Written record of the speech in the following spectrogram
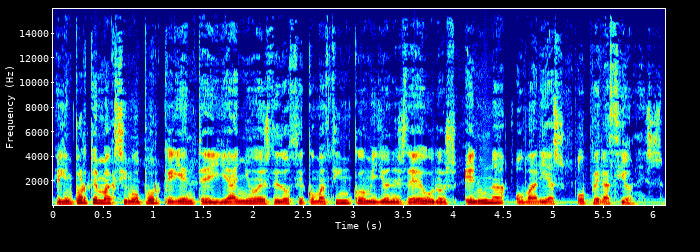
El importe máximo por cliente y año es de 12,5 millones de euros en una o varias operaciones.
